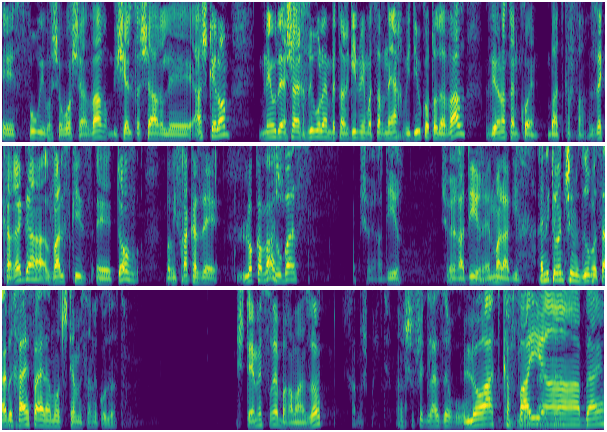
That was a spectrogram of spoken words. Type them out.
אה, ספורי בשבוע שעבר, בישל את השער לאשקלון, בני יהודה ישר החזירו להם בתרגיל ממצב נייח בדיוק אותו דבר, ויונתן כהן בהתקפה. זה כרגע, ולסקז אה, טוב, במשחק הזה לא כבש. זובס? שוער אדיר, שוער אדיר, אין מה להגיד. אני טוען שאם זובס היה בחיפה היה להם עוד 12 נקודות. 12 ברמה הזאת, חד משמעית. אני חושב שגלאזר הוא... לא ההתקפה היא מזעזע. הבעיה?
